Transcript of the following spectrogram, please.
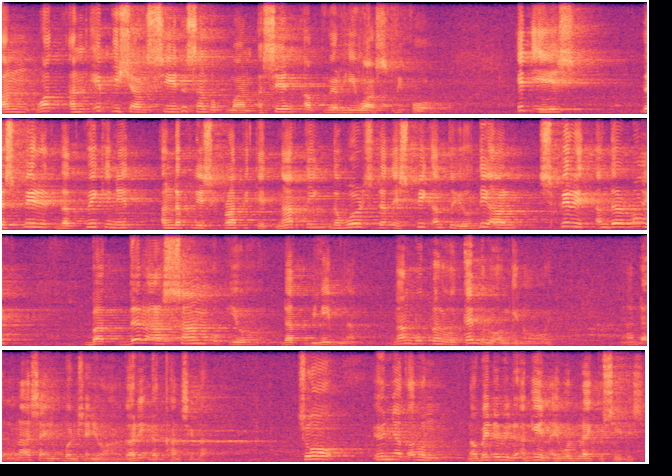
and what and if ye shall see the Son of Man ascend up where he was before, it is the Spirit that quickeneth and the flesh profiteth nothing. The words that I speak unto you, they are spirit and their life. But there are some of you that believe not. Nang butpahod, kay bulo ang ginoo. Dag na sa iban sa inyo, ha? gari daghan sila. So, yun niya karon. Now, by the way, again, I would like to say this.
